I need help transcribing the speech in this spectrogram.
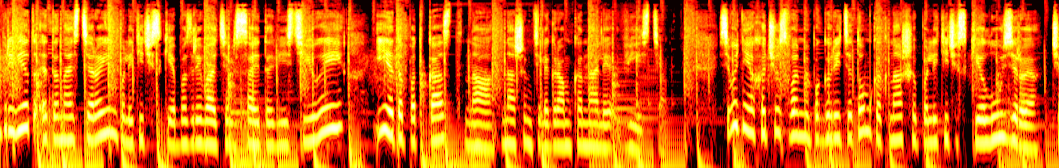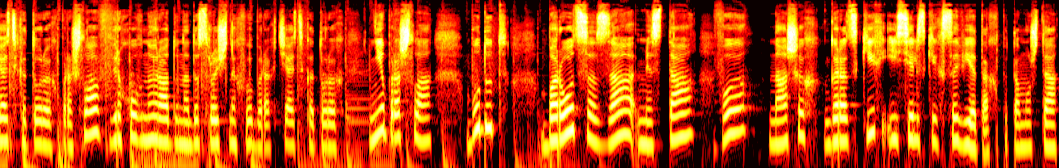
привет, это Настя Рейн, политический обозреватель сайта Вести.ua, и это подкаст на нашем телеграм-канале Вести. Сегодня я хочу с вами поговорить о том, как наши политические лузеры, часть которых прошла в Верховную Раду на досрочных выборах, часть которых не прошла, будут бороться за места в наших городских и сельских советах, потому что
